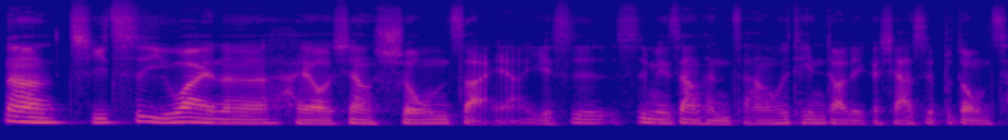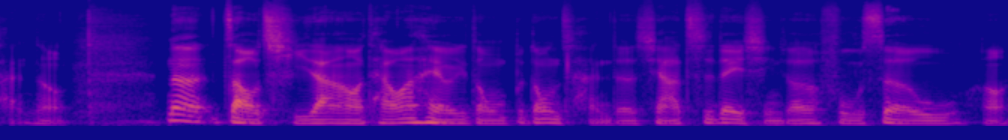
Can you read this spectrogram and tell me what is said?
那其次以外呢，还有像凶宅啊，也是市面上很常会听到的一个瑕疵不动产哦。那早期啊，哈，台湾还有一种不动产的瑕疵类型叫做辐射屋，哦。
